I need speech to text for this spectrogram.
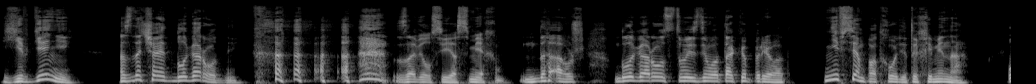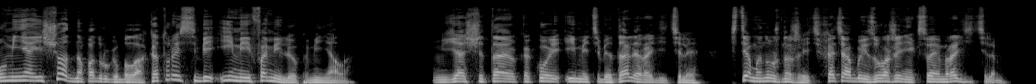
«Евгений означает благородный». завелся я смехом. «Да уж, благородство из него так и прет. Не всем подходят их имена. У меня еще одна подруга была, которая себе имя и фамилию поменяла. Я считаю, какое имя тебе дали родители, с тем и нужно жить, хотя бы из уважения к своим родителям.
